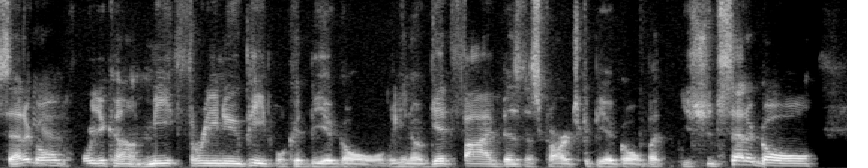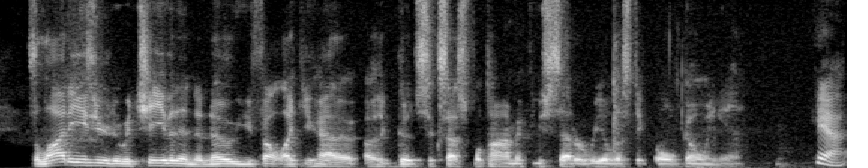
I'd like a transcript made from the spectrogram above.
Set a goal Yeah. before you come. Meet three new people could be a goal. You know, get five business cards could be a goal, but you should set a goal. It's a lot easier to achieve it and to know you felt like you had a, a good, successful time if you set a realistic goal going in. Yeah,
